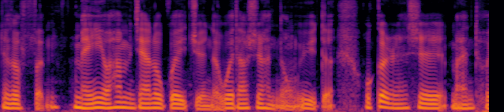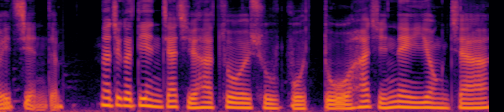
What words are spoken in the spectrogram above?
那个粉。没有，他们家肉桂卷的味道是很浓郁的，我个人是蛮推荐的。那这个店家其实它座位数不多，它其实内用加。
